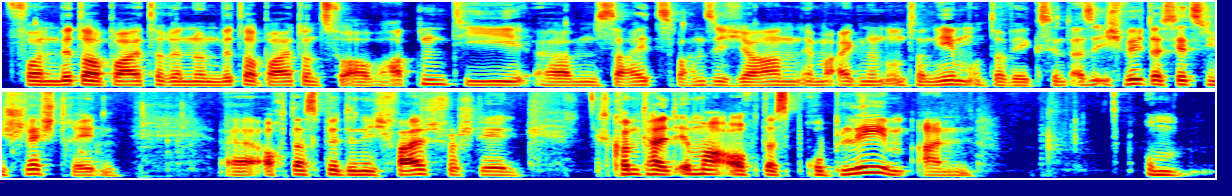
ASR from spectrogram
von Mitarbeiterinnen und Mitarbeitern zu erwarten, die ähm, seit 20 Jahren im eigenen Unternehmen unterwegs sind. Also ich will das jetzt nicht schlecht reden, äh, auch das bitte nicht falsch verstehen. Es kommt halt immer auf das Problem an, um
